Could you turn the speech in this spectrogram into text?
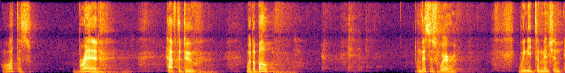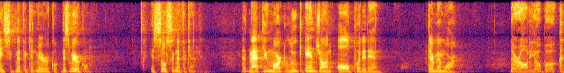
What does bread have to do with a boat? And this is where we need to mention a significant miracle. This miracle is so significant that Matthew, Mark, Luke, and John all put it in their memoir, their audio book.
